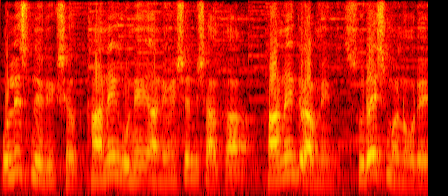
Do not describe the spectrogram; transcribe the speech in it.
पोलीस निरीक्षक ठाणे गुन्हे अन्वेषण शाखा ठाणे ग्रामीण सुरेश मनोरे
